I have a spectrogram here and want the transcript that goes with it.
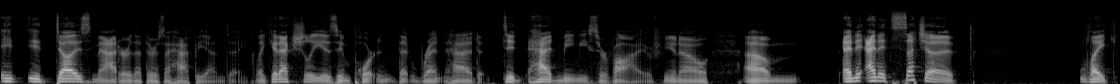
it, it does matter that there's a happy ending. Like it actually is important that Rent had did had Mimi survive, you know? Um, and and it's such a like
